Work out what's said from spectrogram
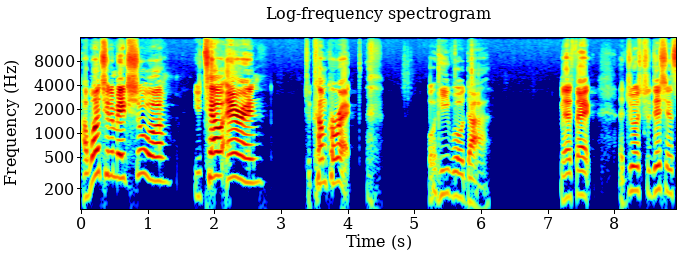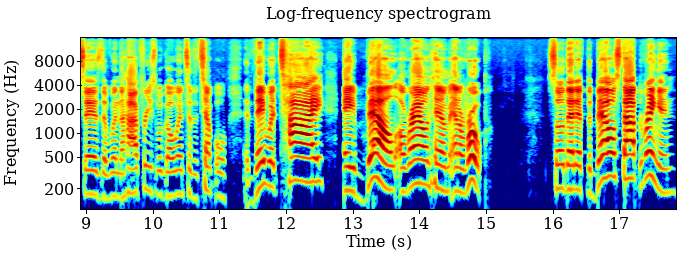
I want you to make sure you tell Aaron to come correct, or he will die. Matter of fact, a Jewish tradition says that when the high priest would go into the temple, they would tie a bell around him and a rope so that if the bell stopped ringing,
